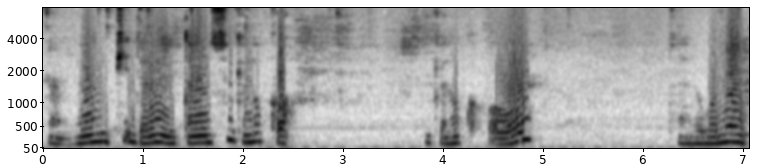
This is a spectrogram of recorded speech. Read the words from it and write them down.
그러면 핀들은 일단 숨겨놓고 숨겨놓고. 자 요거를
